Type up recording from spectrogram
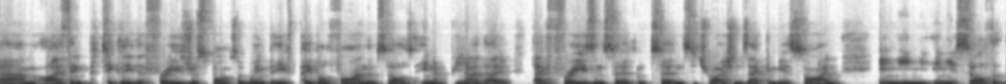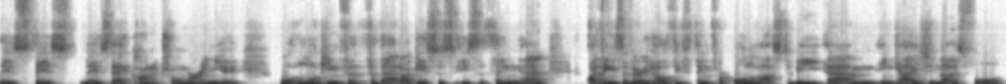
Um, I think particularly the freeze response when if people find themselves in a you know they they freeze in certain certain situations that can be a sign in in, in yourself that there's there's there's that kind of trauma in you. What looking for, for that I guess is is the thing. Uh, I think it's a very healthy thing for all of us to be um, engaged in those four,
